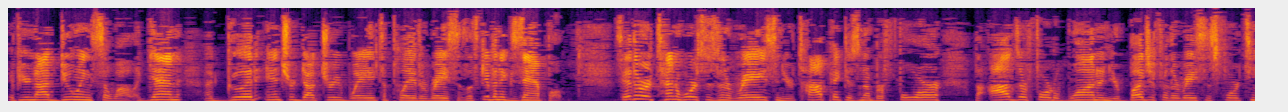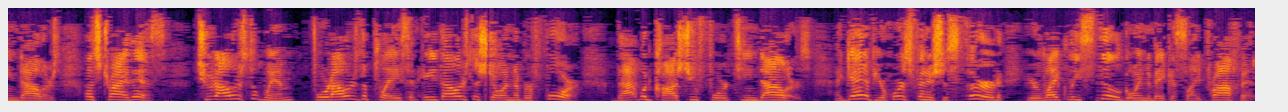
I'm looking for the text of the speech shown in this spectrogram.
if you're not doing so well. Again, a good introductory way to play the races. Let's give an example. Say there are 10 horses in a race and your top pick is number 4. The odds are 4 to 1 and your budget for the race is $14. Let's try this. $2 to win, $4 to place, and $8 to show on number four. That would cost you $14. Again, if your horse finishes third, you're likely still going to make a slight profit.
